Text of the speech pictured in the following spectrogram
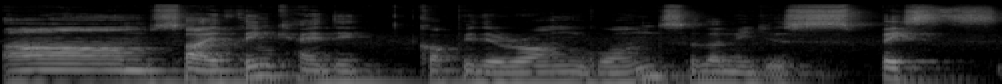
Um, so I think I did copy the wrong one. So let me just paste,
